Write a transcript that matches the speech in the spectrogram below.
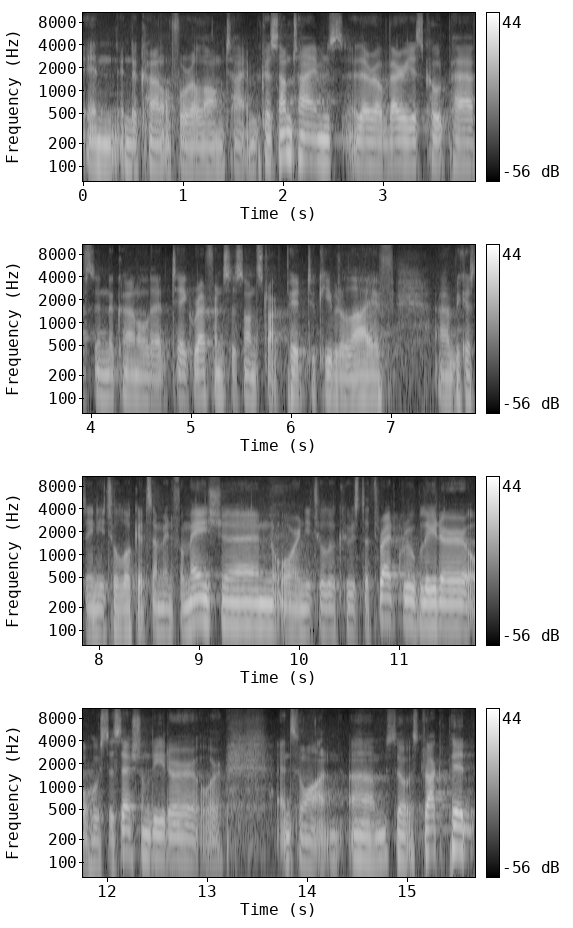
in, in the kernel for a long time. Because sometimes there are various code paths in the kernel that take references on struct pid to keep it alive uh, because they need to look at some information or need to look who's the thread group leader or who's the session leader or and so on. Um, so struct pid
